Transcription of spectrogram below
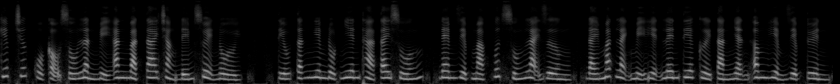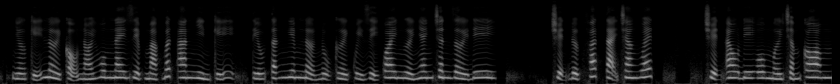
Kiếp trước của cậu số lần bị ăn bạt tai chẳng đếm xuể nổi. Tiếu Tấn Nghiêm đột nhiên thả tay xuống, đem Diệp Mạc vứt xuống lại giường, đáy mắt lạnh mị hiện lên tia cười tàn nhẫn âm hiểm Diệp Tuyền, Nhớ kỹ lời cậu nói hôm nay Diệp Mạc bất an nhìn kỹ, Tiếu Tấn nghiêm nở nụ cười quỷ dị quay người nhanh chân rời đi. Chuyện được phát tại trang web truyệnaudiomoi.com.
